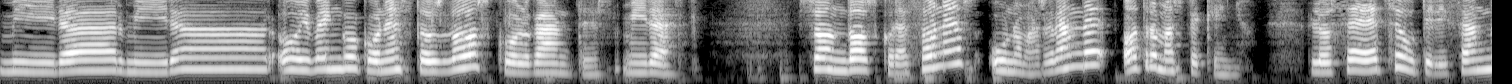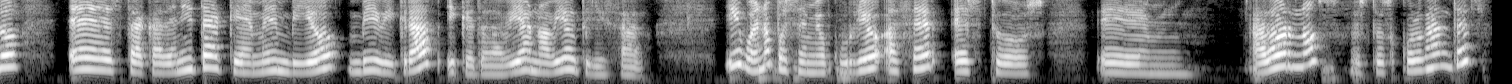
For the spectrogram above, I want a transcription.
Mirar, mirar. Hoy vengo con estos dos colgantes. Mirar. Son dos corazones, uno más grande, otro más pequeño. Los he hecho utilizando esta cadenita que me envió BBCraft y que todavía no había utilizado. Y bueno, pues se me ocurrió hacer estos em, adornos, estos colgantes,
